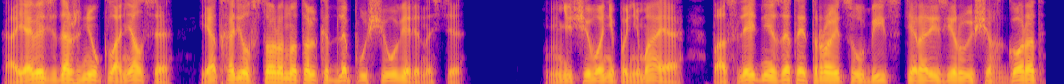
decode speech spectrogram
А я ведь даже не уклонялся и отходил в сторону только для пущей уверенности. Ничего не понимая, последний из этой троицы убийц, терроризирующих город,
